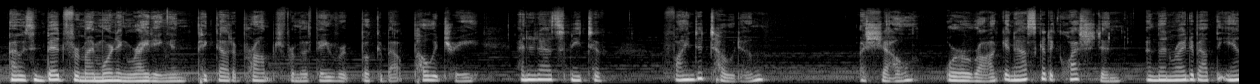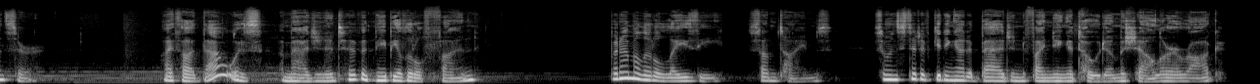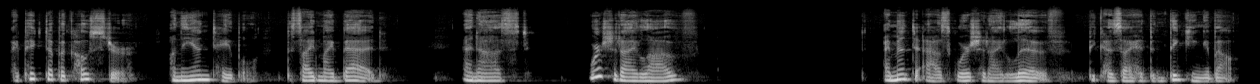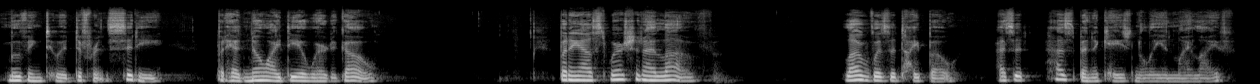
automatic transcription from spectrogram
I was in bed for my morning writing and picked out a prompt from a favorite book about poetry, and it asked me to find a totem, a shell, or a rock and ask it a question and then write about the answer. I thought that was imaginative and maybe a little fun. But I'm a little lazy sometimes. So instead of getting out of bed and finding a totem, a shell, or a rock, I picked up a coaster on the end table beside my bed and asked, Where should I love? I meant to ask, Where should I live? because I had been thinking about moving to a different city, but had no idea where to go. But I asked, where should I love? Love was a typo, as it has been occasionally in my life.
